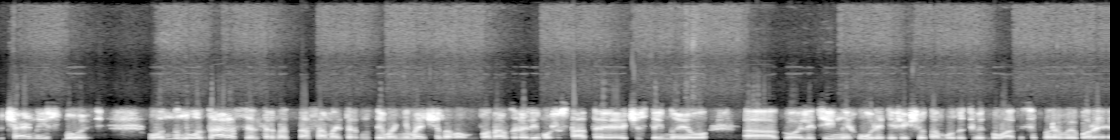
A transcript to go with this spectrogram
звичайно існують. Вони ну зараз альтерна... та сама альтернатива Німеччина вон- вона взагалі може стати частиною е, коаліційних урядів, якщо там будуть відбуватися перевибори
